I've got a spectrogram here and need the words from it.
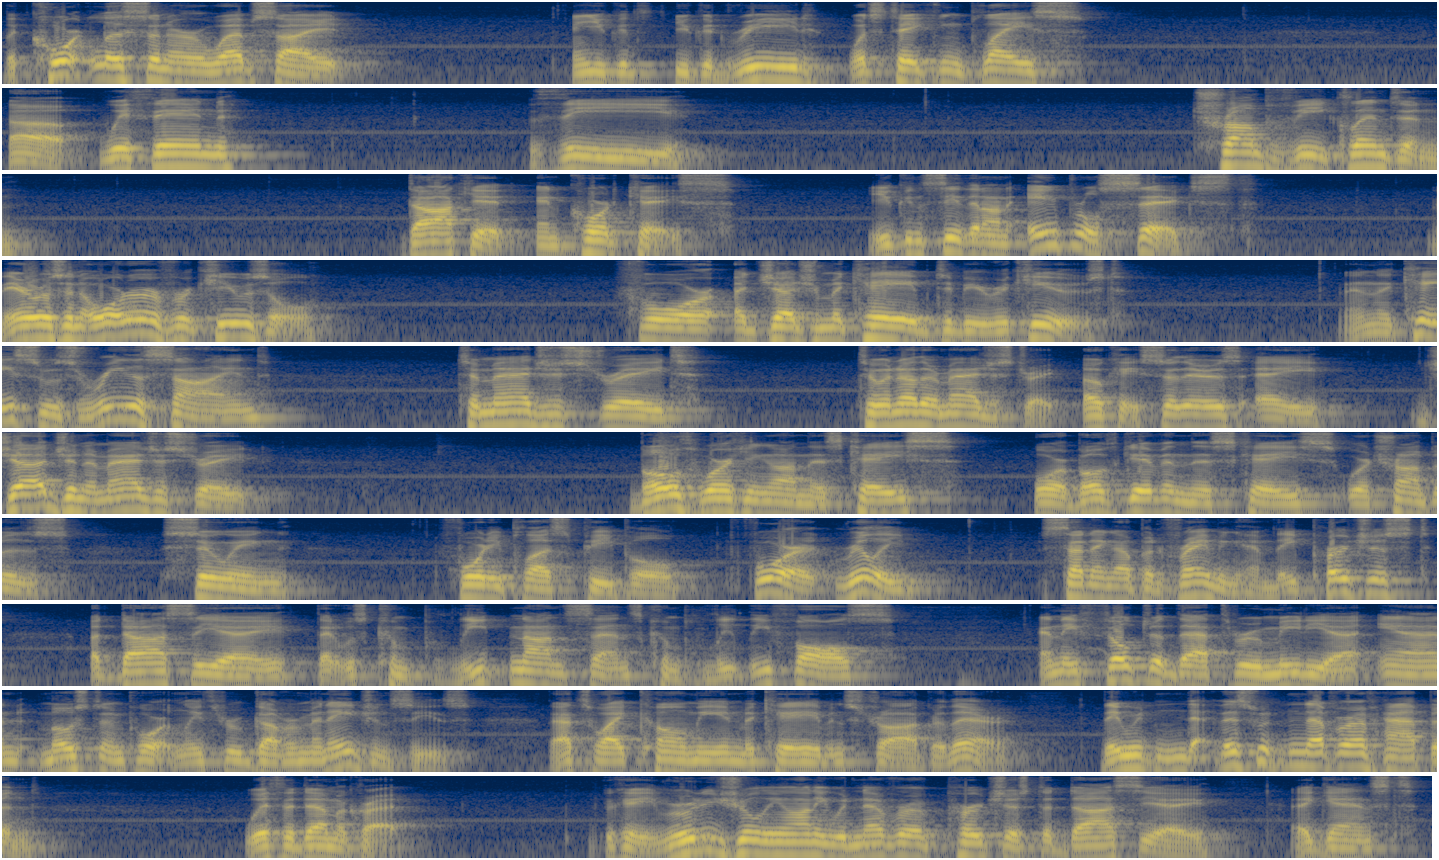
the court listener website and you could you could read what's taking place uh, within the Trump v. Clinton docket and court case, you can see that on April 6th, there was an order of recusal for a Judge McCabe to be recused. And the case was reassigned to magistrate, to another magistrate. Okay, so there's a judge and a magistrate both working on this case, or both given this case where Trump is suing 40 plus people for really setting up and framing him. They purchased a dossier that was complete nonsense, completely false, and they filtered that through media and, most importantly, through government agencies. That's why Comey and McCabe and Strzok are there. They would ne- this would never have happened with a Democrat. Okay, Rudy Giuliani would never have purchased a dossier against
